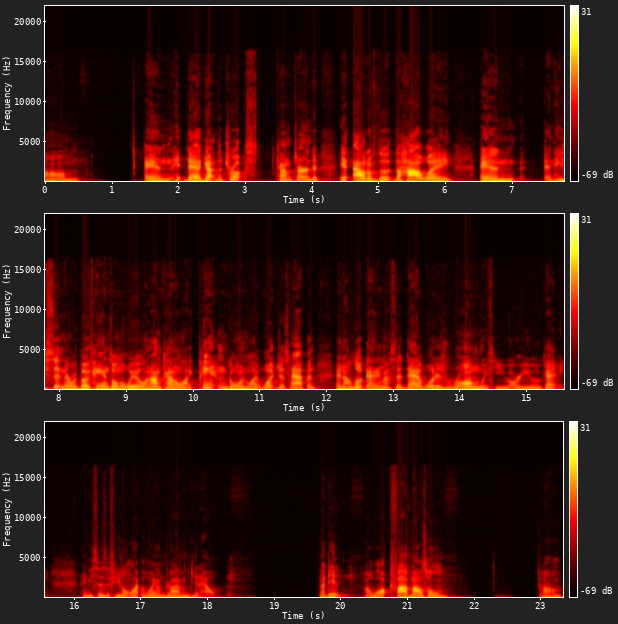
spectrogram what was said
Um, and dad got the trucks kind of turned out of the, the highway and and he's sitting there with both hands on the wheel and i'm kind of like panting going like what just happened? And i looked at him i said dad what is wrong with you? Are you okay? And he says if you don't like the way i'm driving get out. And i did. I walked five miles home. Um,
